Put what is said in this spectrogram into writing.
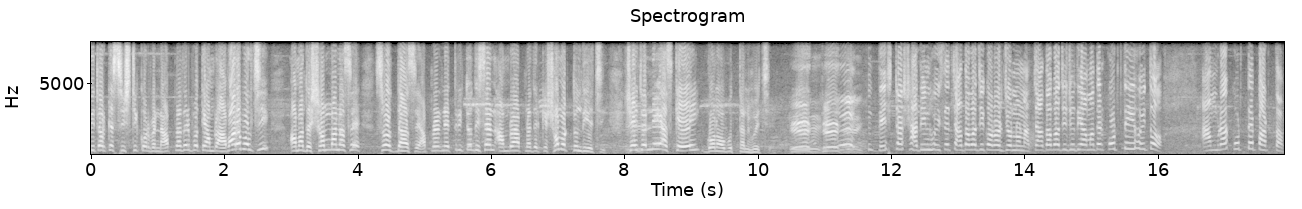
বিতর্কের সৃষ্টি করবেন না। আপনাদের প্রতি আমরা আবারও বলছি আমাদের সম্মান আছে শ্রদ্ধা আছে। আপনারা নেতৃত্ব দিয়েছেন আমরা আপনাদেরকে সমর্থন দিয়েছি। সেই জন্যই আজকে এই গণ অভ্যুত্থান হয়েছে। দেশটা স্বাধীন হয়েছে চাঁদাবাজি করার জন্য না। চাঁদাবাজি যদি আমাদের করতেই হইতো আমরা করতে পারতাম।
